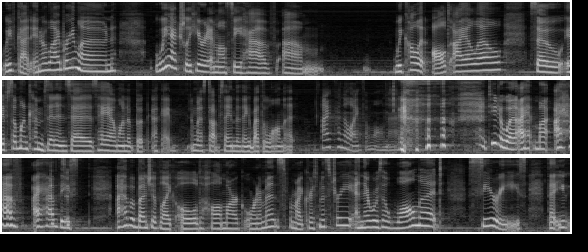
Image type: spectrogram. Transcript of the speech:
We've got interlibrary loan. We actually here at MLC have. Um, we call it alt ILL. So if someone comes in and says, "Hey, I want to book," okay, I'm going to stop saying the thing about the walnut. I kind of like the walnut. Do you know what I my I have I have these I have a bunch of like old Hallmark ornaments for my Christmas tree, and there was a walnut series that you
